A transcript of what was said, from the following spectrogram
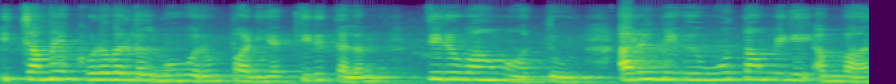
இச்சமய குறவர்கள் மூவரும் பாடிய திருத்தலம் திருவாமாத்தூர். அருள்மிகு மூத்தாம்பிகை அம்பாள்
